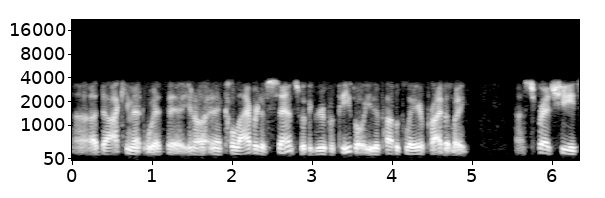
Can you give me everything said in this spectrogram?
uh, a document with a, you know in a collaborative sense with a group of people, either publicly or privately. Uh, spreadsheets,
